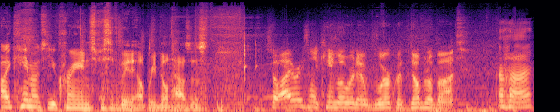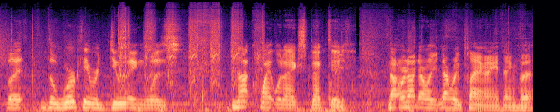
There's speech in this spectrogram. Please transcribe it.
I came out to Ukraine specifically to help rebuild houses. So I originally came over to work with Dobrobot, Uh huh. but the work they were doing was not quite what I expected. Not, we're not really not really planning on anything, but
